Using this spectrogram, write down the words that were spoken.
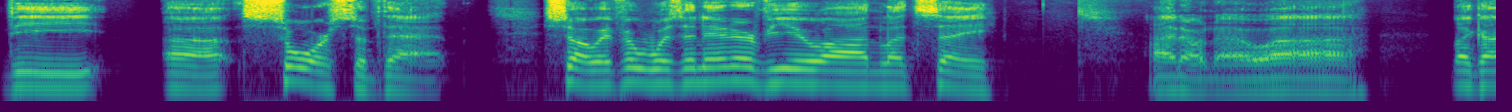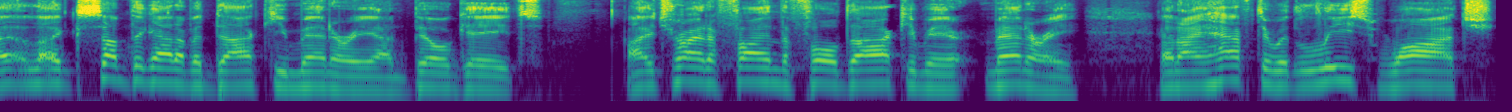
the uh, source of that. So if it was an interview on, let's say, I don't know, uh, like a, like something out of a documentary on Bill Gates, I try to find the full documentary, and I have to at least watch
